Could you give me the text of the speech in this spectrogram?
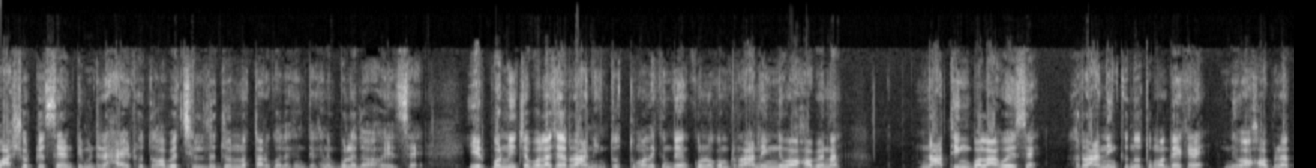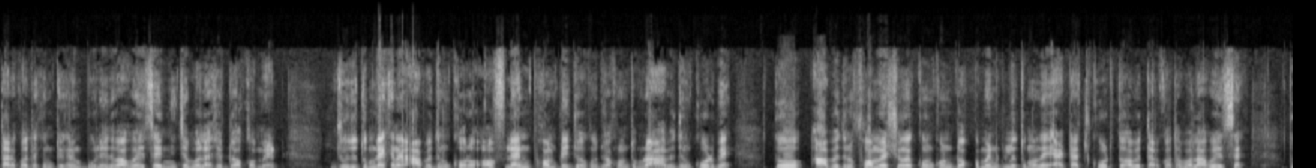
বাষট্টি সেন্টিমিটার হাইট হতে হবে ছেলেদের জন্য। তার কথা কিন্তু এখানে বলে দেওয়া হয়েছে। এরপর নিচে বলা আছে রানিং তো তোমাদের কিন্তু কোনো রকম রানিং নেওয়া হবে না। নাথিং বলা হয়েছে। রানিং কিন্তু তোমাদের এখানে নেওয়া হবে না। তার কথা কিন্তু এখানে বলে দেওয়া হয়েছে। নিচে বলা আছে ডকুমেন্ট যদি তোমরা এখানে আবেদন করো অফলাইন ফর্মটি যখন যখন তোমরা আবেদন করবে, তো আবেদন ফর্মের সঙ্গে কোন কোন ডকুমেন্টগুলো তোমাদের অ্যাটাচ করতে হবে, তার কথা বলা হয়েছে। তো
